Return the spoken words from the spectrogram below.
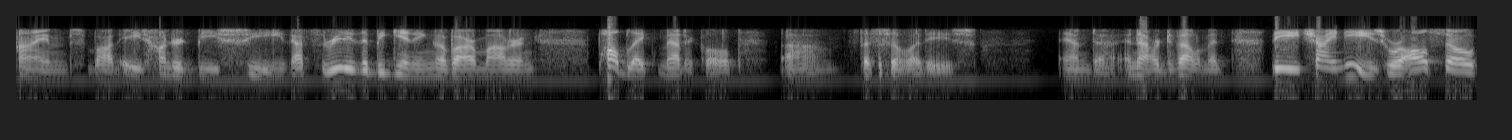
times, about 800 BC. That's really the beginning of our modern public medical uh, facilities and uh, and our development. The Chinese were also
